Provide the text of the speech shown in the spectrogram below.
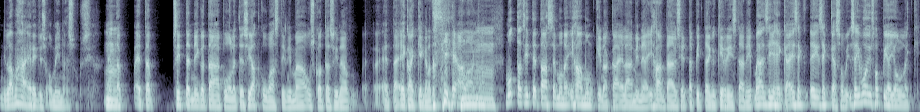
niillä on vähän erityisominaisuuksia. Mm. Että, että sitten niin tämä puoli, että jos jatkuvasti, niin mä uskon, että siinä, että ei kaikkien kannata siihen alkaa. Mm. Mutta sitten taas semmoinen ihan munkkinakka eläminen ja ihan täysin, että pitääkö kiristää, niin mä siihenkään, ei, se, ei sekään sovi. Se ei voi sopia jollekin,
